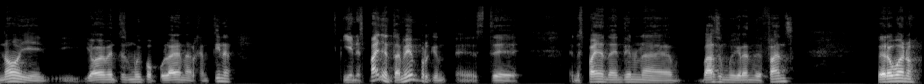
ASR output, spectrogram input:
no, y, obviamente es muy popular en Argentina y en España también, porque este, en España también tiene una base muy grande de fans. Pero bueno,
